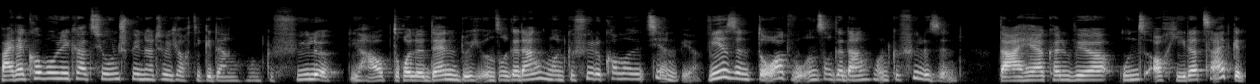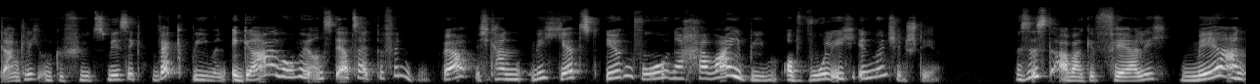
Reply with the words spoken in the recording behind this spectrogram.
bei der Kommunikation spielen natürlich auch die Gedanken und Gefühle die Hauptrolle, denn durch unsere Gedanken und Gefühle kommunizieren wir. Wir sind dort, wo unsere Gedanken und Gefühle sind. Daher können wir uns auch jederzeit gedanklich und gefühlsmäßig wegbeamen, egal wo wir uns derzeit befinden. Ja, ich kann mich jetzt irgendwo nach Hawaii beamen, obwohl ich in München stehe. Es ist aber gefährlich, mehr an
